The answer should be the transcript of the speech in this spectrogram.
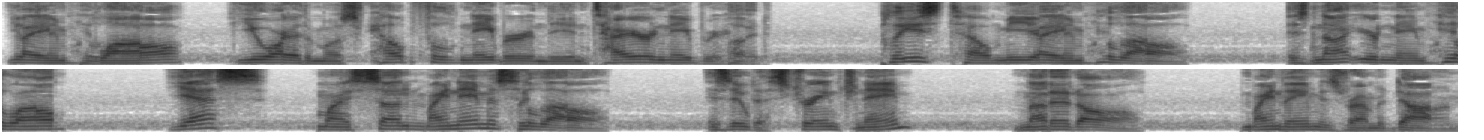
Ya am Hilal, you are the most helpful neighbor in the entire neighborhood. Please tell me I am Hilal. Is not your name Hilal? Yes, my son, my name is Hilal. Is it a strange name? Not at all. My name is Ramadan.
